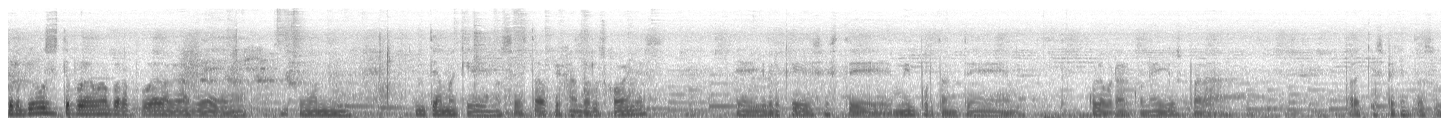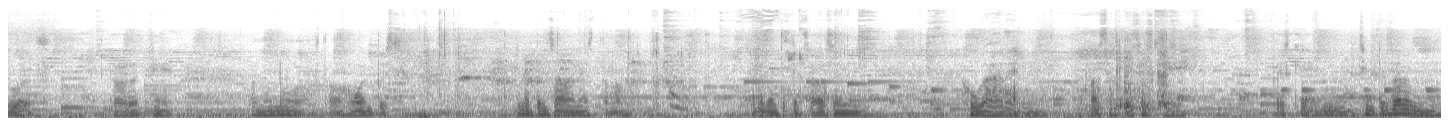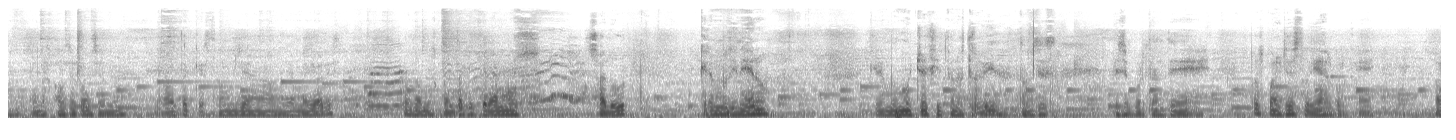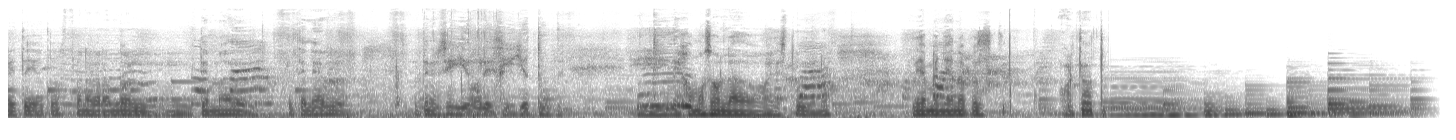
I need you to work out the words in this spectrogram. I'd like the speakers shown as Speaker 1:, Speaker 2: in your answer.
Speaker 1: interrumpimos este programa para poder hablar de un, tema que nos ha estado quejando a los jóvenes. Eh, yo creo que es este, muy importante colaborar con ellos para, para que despejen todas sus dudas. La verdad que cuando uno estaba joven, pues no pensaba en esto, ¿no? Solamente pensabas en jugar, en hacer cosas que, pues que sin pensar en, las consecuencias, ¿no? Ahorita que estamos ya, ya mayores, nos damos cuenta que queremos salud, queremos dinero, queremos mucho éxito en nuestra vida. Entonces es importante pues ponerse a estudiar porque ahorita ya todos están agarrando el, tema de, tener, tener seguidores y YouTube y dejamos a un lado el estudio, ¿no? El día de mañana pues ahorita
